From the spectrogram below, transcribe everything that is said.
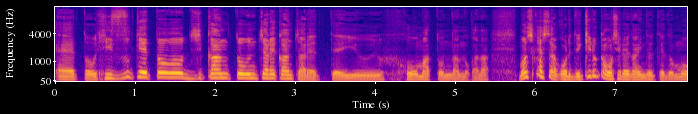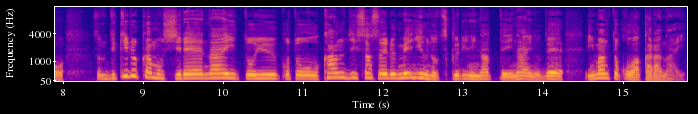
えっ、と、日付と時間とうんちゃれかんちゃれっていうフォーマットになるのかな？もしかしたらこれできるかもしれないんだけども、そのできるかもしれないということを感じさせるメニューの作りになっていないので、今んとこわからない。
